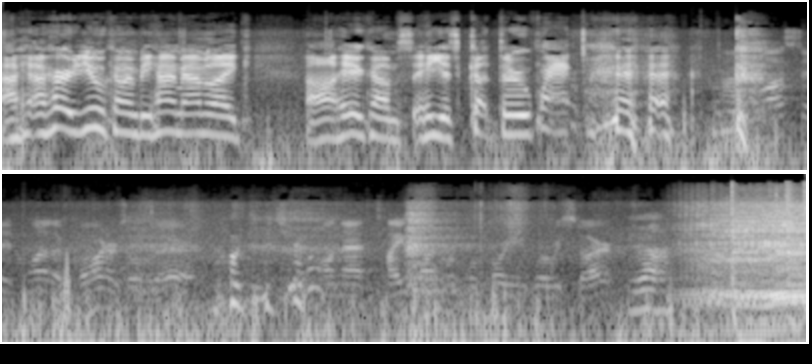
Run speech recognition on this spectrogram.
I heard you coming behind me. I'm like, oh, here it comes. And he just cut through. I lost it in one of the corners over there. Oh, did you? On that tight one before you where we start. Yeah.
